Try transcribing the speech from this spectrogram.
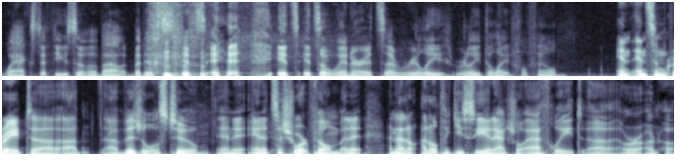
waxed effusive about, but it's it's it's it's a winner. It's a really really delightful film. and and some great uh, uh, visuals too. And it, and it's a short film, and it and I don't I don't think you see an actual athlete uh, or a,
